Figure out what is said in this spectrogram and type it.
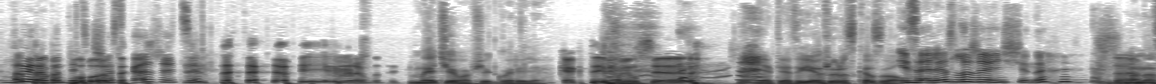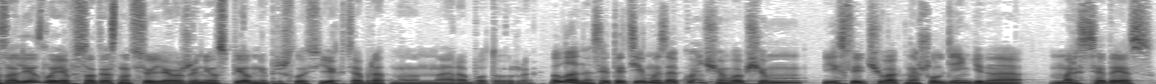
Выработать еще скажите. Выработать. Мы о чем вообще говорили? Как ты мылся. Нет, это я уже рассказал. И залезла женщина. Да. Она залезла, я, соответственно, все, я уже не успел, мне пришлось ехать обратно на, на работу уже. Ну ладно, с этой темой закончим. В общем, если чувак нашел деньги на Мерседес,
